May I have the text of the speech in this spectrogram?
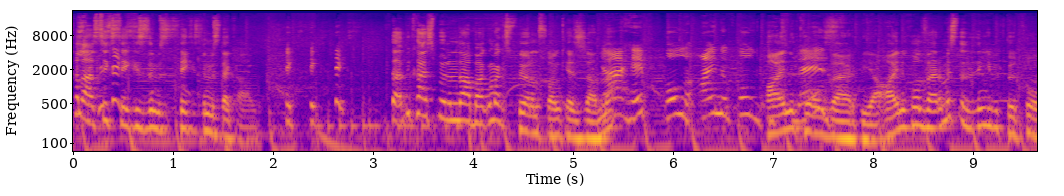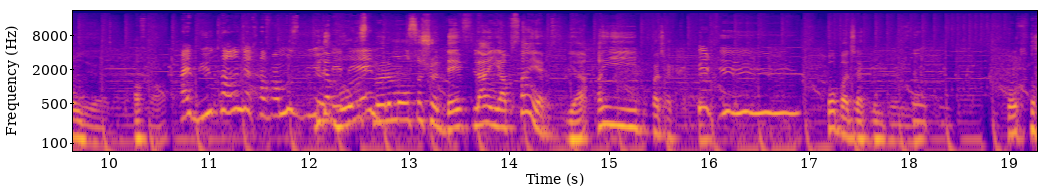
Klasik 8'imiz, 8'imizde kaldı. 8, 8, 8. Hatta birkaç bölüm daha bakmak istiyorum son kez canlı. Ya hep kol, aynı kol gitmez. Aynı kol verdi ya. Aynı kol vermezse dediğin gibi kötü oluyor. Kafa. Ay büyük alınca kafamız büyüyor. Bir de bonus bölümü olsa şöyle dev falan yapsan ya biz ya. Ay bu bacak. Gördüm. Bu bacak mı böyle? Kol. Kol.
